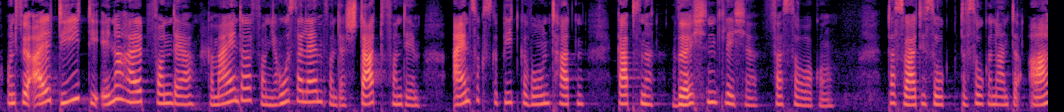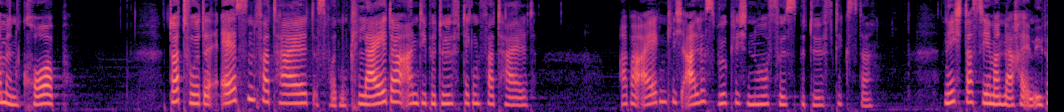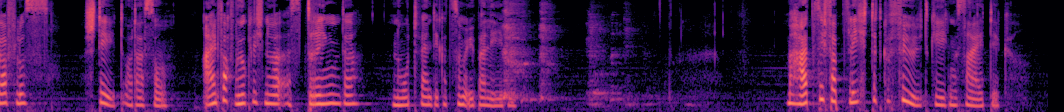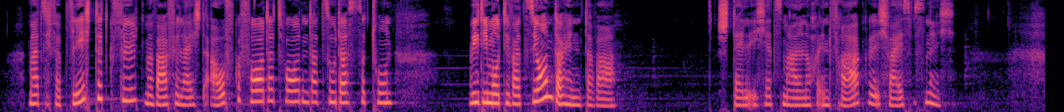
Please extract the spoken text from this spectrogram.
Und für all die, die innerhalb von der Gemeinde, von Jerusalem, von der Stadt, von dem Einzugsgebiet gewohnt hatten, gab es eine wöchentliche Versorgung. Das war die, das sogenannte Armenkorb. Dort wurde Essen verteilt, es wurden Kleider an die Bedürftigen verteilt, aber eigentlich alles wirklich nur fürs Bedürftigste. Nicht, dass jemand nachher im Überfluss steht oder so. Einfach wirklich nur das Dringende, Notwendige zum Überleben. Man hat sich verpflichtet gefühlt gegenseitig. Man hat sich verpflichtet gefühlt, man war vielleicht aufgefordert worden dazu, das zu tun. Wie die Motivation dahinter war, stelle ich jetzt mal noch in Frage, ich weiß es nicht.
